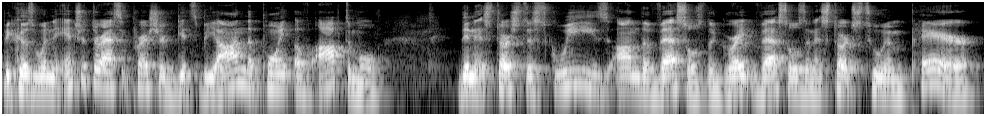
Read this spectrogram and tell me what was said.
Because when the intrathoracic pressure gets beyond the point of optimal, then it starts to squeeze on the vessels, the great vessels, and it starts to impair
